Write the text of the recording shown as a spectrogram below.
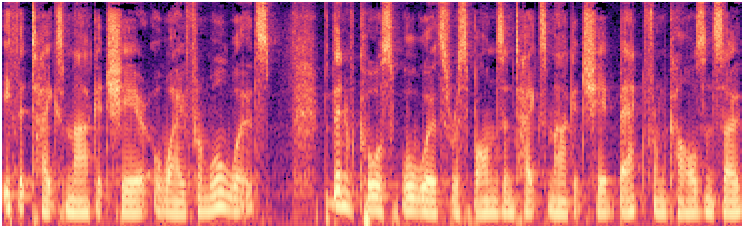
if it takes market share away from Woolworths. But then, of course, Woolworths responds and takes market share back from Coles, and so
